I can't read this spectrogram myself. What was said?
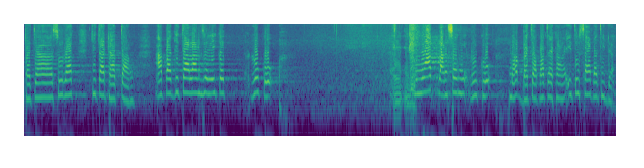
baca surat, kita datang, apa kita langsung ikut ruku? Nggih. Niat langsung ruku, baca fatihah, itu sah apa tidak?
